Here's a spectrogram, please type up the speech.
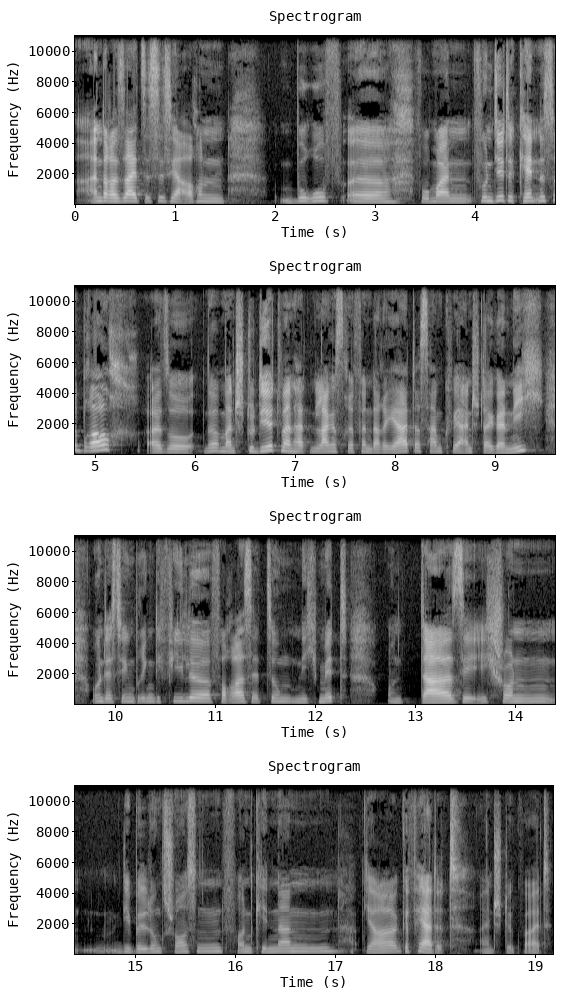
andererseits ist es ja auch ein Beruf, äh, wo man fundierte Kenntnisse braucht. Also ne, man studiert, man hat ein langes Referendariat, das haben Quereinsteiger nicht und deswegen bringen die viele Voraussetzungen nicht mit. Und da sehe ich schon die Bildungschancen von Kindern ja gefährdet ein Stück weit.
